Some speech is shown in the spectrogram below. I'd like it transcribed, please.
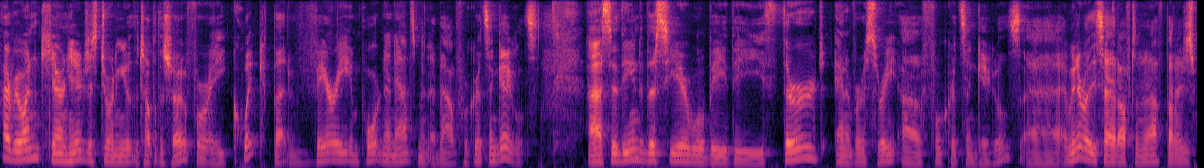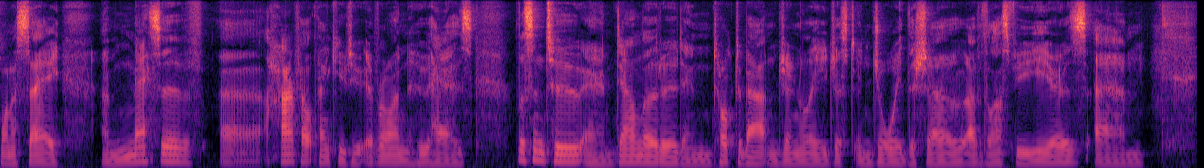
Hi everyone, Kieran here, just joining you at the top of the show for a quick but very important announcement about For Crits and Giggles. Uh, so the end of this year will be the third anniversary of For Crits and Giggles. Uh, and we don't really say it often enough, but I just want to say a massive, uh, heartfelt thank you to everyone who has listened to and downloaded and talked about and generally just enjoyed the show over the last few years. Um,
